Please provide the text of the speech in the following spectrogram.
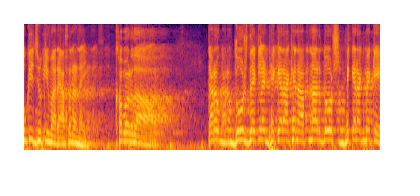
উকি ঝুঁকি মারে, আছে না নাই? খবরদার। কারও দোষ দেখলে ঢেকে রাখেন, আপনার দোষ ঢেকে রাখবে কে?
